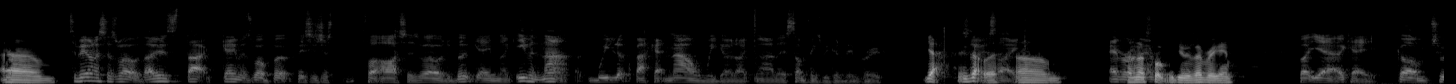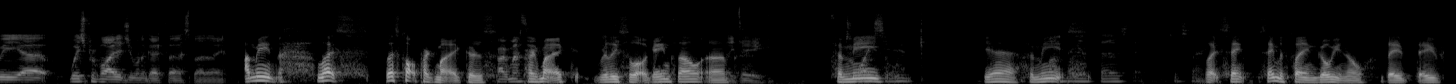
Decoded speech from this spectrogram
Um, to be honest as well those that game as well book this is just for us as well the book game like even that we look back at now and we go like nah there's some things we could have improved yeah, it's exactly. like- um, everyone and that's what we do with every game. but yeah okay go on should we uh which provider do you want to go first by the way I mean, let's let's talk pragmatic because Pragmatic. pragmatic. release a lot of games now. Um, they do for me, twice week yeah, for me, Monday it's thursday just saying like same same as Play'n GO. You know, they they've.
